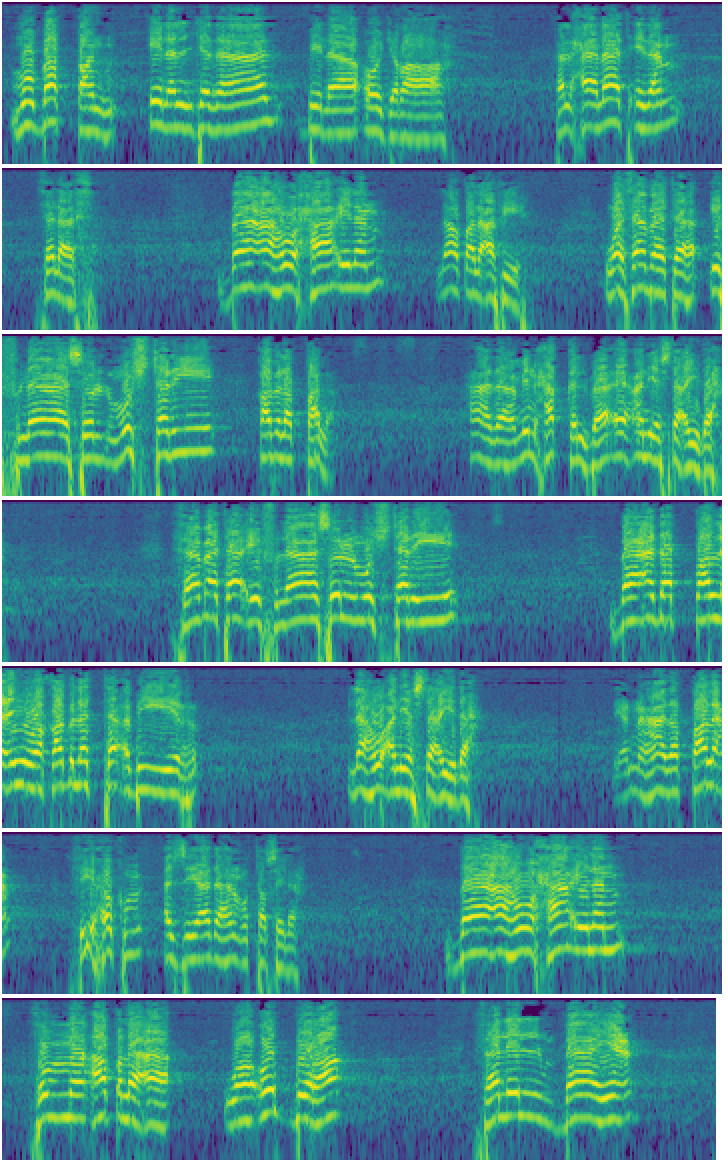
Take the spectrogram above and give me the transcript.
مبقا إلى الجذاذ بلا أجرة. فالحالات إذن ثلاث. باعه حائلا لا طلع فيه. وثبت إفلاس المشتري قبل الطلع. هذا من حق البائع أن يستعيده. ثبت إفلاس المشتري بعد الطلع وقبل التأبير له أن يستعيده. لأن هذا الطلع في حكم الزيادة المتصلة. باعه حائلا ثم أطلع وأبر فللبايع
